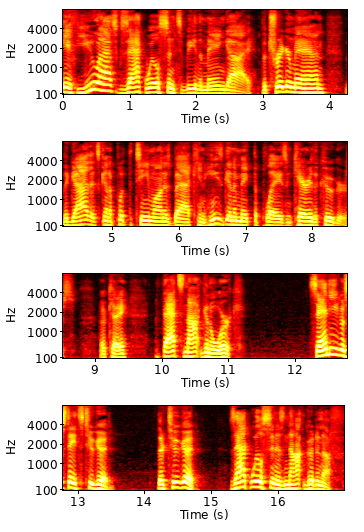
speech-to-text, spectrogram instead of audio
If you ask Zach Wilson to be the main guy, the trigger man, the guy that's going to put the team on his back and he's going to make the plays and carry the Cougars. Okay? That's not going to work. San Diego State's too good. They're too good. Zach Wilson is not good enough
